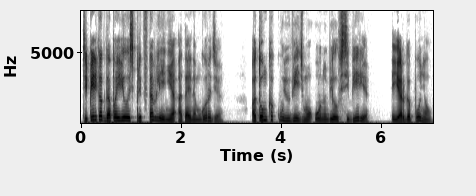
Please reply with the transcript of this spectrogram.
Теперь, когда появилось представление о тайном городе, о том, какую ведьму он убил в Сибири, Ярго понял,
